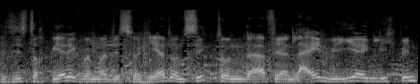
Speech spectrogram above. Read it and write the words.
es ist doch bärig, wenn man das so hört und sieht und auch für einen Laien, wie ich eigentlich bin,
